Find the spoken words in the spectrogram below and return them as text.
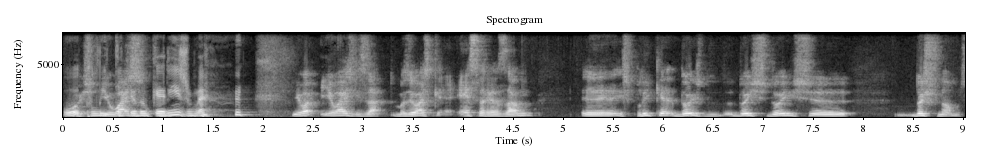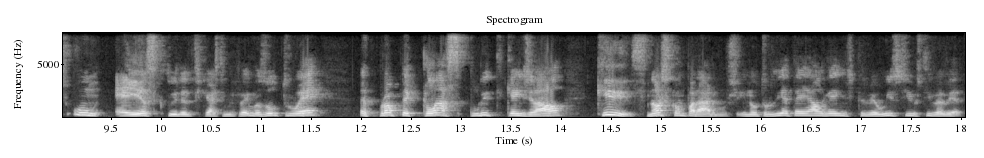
Ou pois, a política acho, do carisma? Eu, eu acho, exato, mas eu acho que essa razão eh, explica dois, dois, dois, eh, dois fenómenos. Um é esse que tu identificaste muito bem, mas outro é a própria classe política em geral, que, se nós compararmos, e no outro dia até alguém escreveu isso e eu estive a ver,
